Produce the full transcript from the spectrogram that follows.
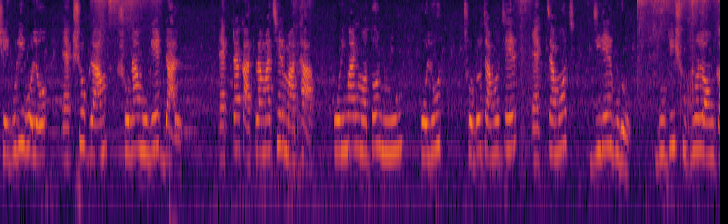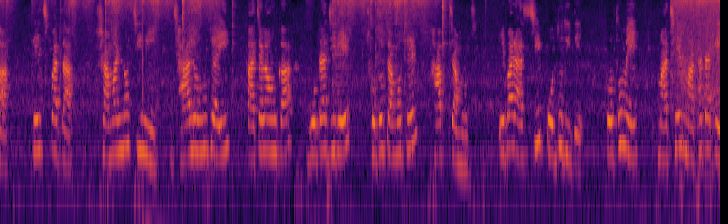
সেগুলি হলো একশো গ্রাম সোনা মুগের ডাল, একটা কাতলা মাছের মাথা পরিমাণ মতো নুন, হলুদ, ছোট চামচের এক চামচ, জিরের গুঁড়ো, দুটি শুকনো লঙ্কা, তেজপাতা, সামান্য চিনি, ঝাল অনুযায়ী কাঁচা লঙ্কা, গোটা জিরে, ছোট চামচের হাফ চামচ। এবার আসছি পদ্ধতিতে। প্রথমে মাছের মাথাটাকে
